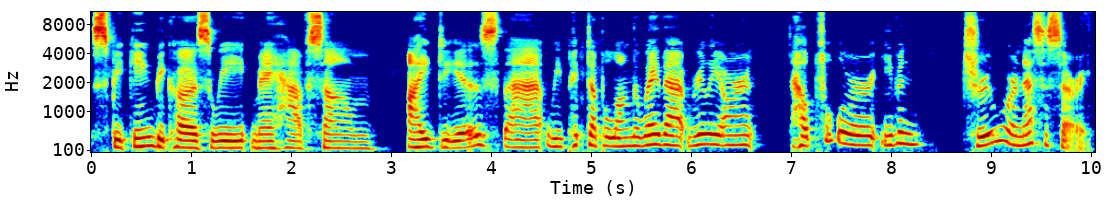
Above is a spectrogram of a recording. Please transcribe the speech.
speaking because we may have some ideas that we picked up along the way that really aren't helpful or even true or necessary.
